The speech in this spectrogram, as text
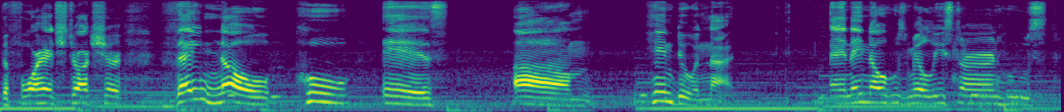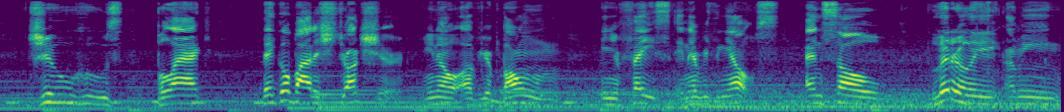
the forehead structure. They know who is um, Hindu and not. And they know who's Middle Eastern, who's Jew, who's black. They go by the structure, you know, of your bone in your face and everything else. And so, literally, I mean,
